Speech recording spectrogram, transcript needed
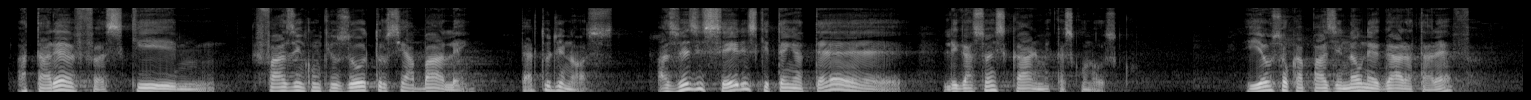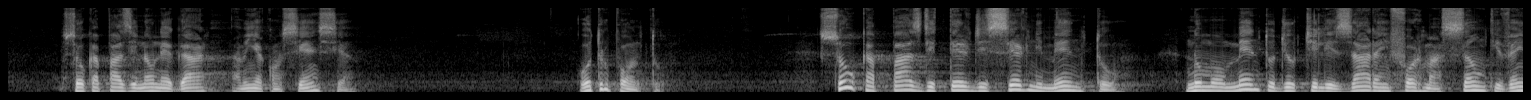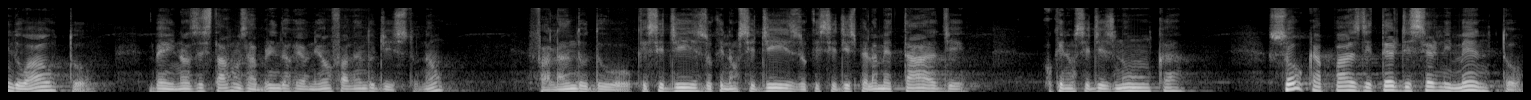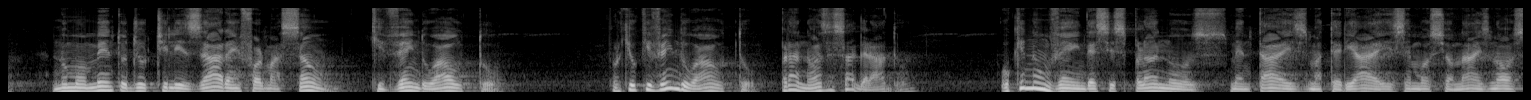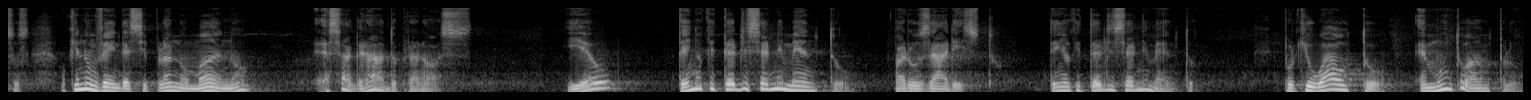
Há tarefas que fazem com que os outros se abalem perto de nós. Às vezes, seres que têm até ligações kármicas conosco. E eu sou capaz de não negar a tarefa? Sou capaz de não negar a minha consciência? Outro ponto. Sou capaz de ter discernimento no momento de utilizar a informação que vem do alto? Bem, nós estávamos abrindo a reunião falando disto, não? Falando do que se diz, o que não se diz, o que se diz pela metade, o que não se diz nunca. Sou capaz de ter discernimento no momento de utilizar a informação que vem do alto, porque o que vem do alto para nós é sagrado. O que não vem desses planos mentais, materiais, emocionais nossos, o que não vem desse plano humano, é sagrado para nós. E eu tenho que ter discernimento para usar isto. Tenho que ter discernimento. Porque o alto é muito amplo.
